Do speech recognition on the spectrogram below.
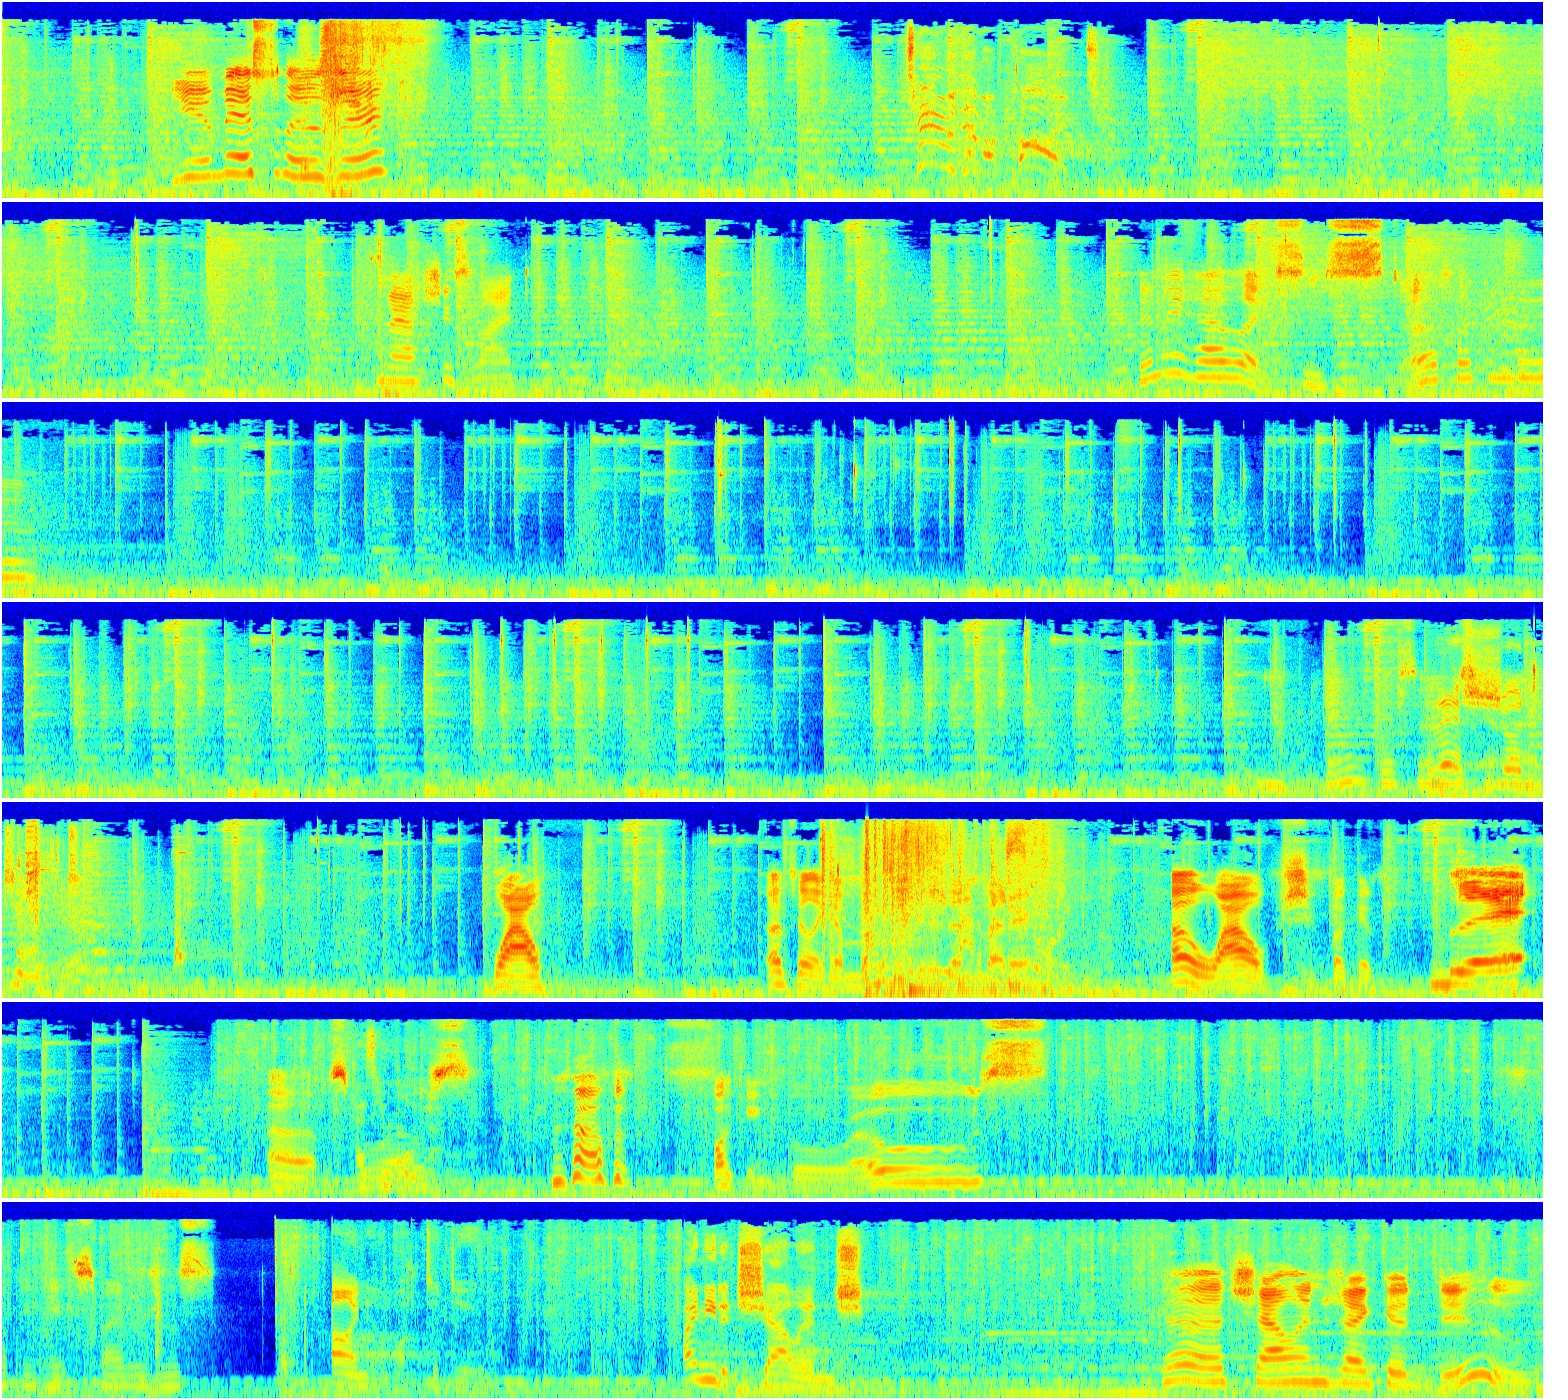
Wow. I feel like a monkey could have done better. Oh wow, she fucking. Bleh. Oh, that was As you order. gross. that was fucking gross. I fucking hate spiders. This. I know what to do. I need a challenge. Yeah, challenge I could do.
